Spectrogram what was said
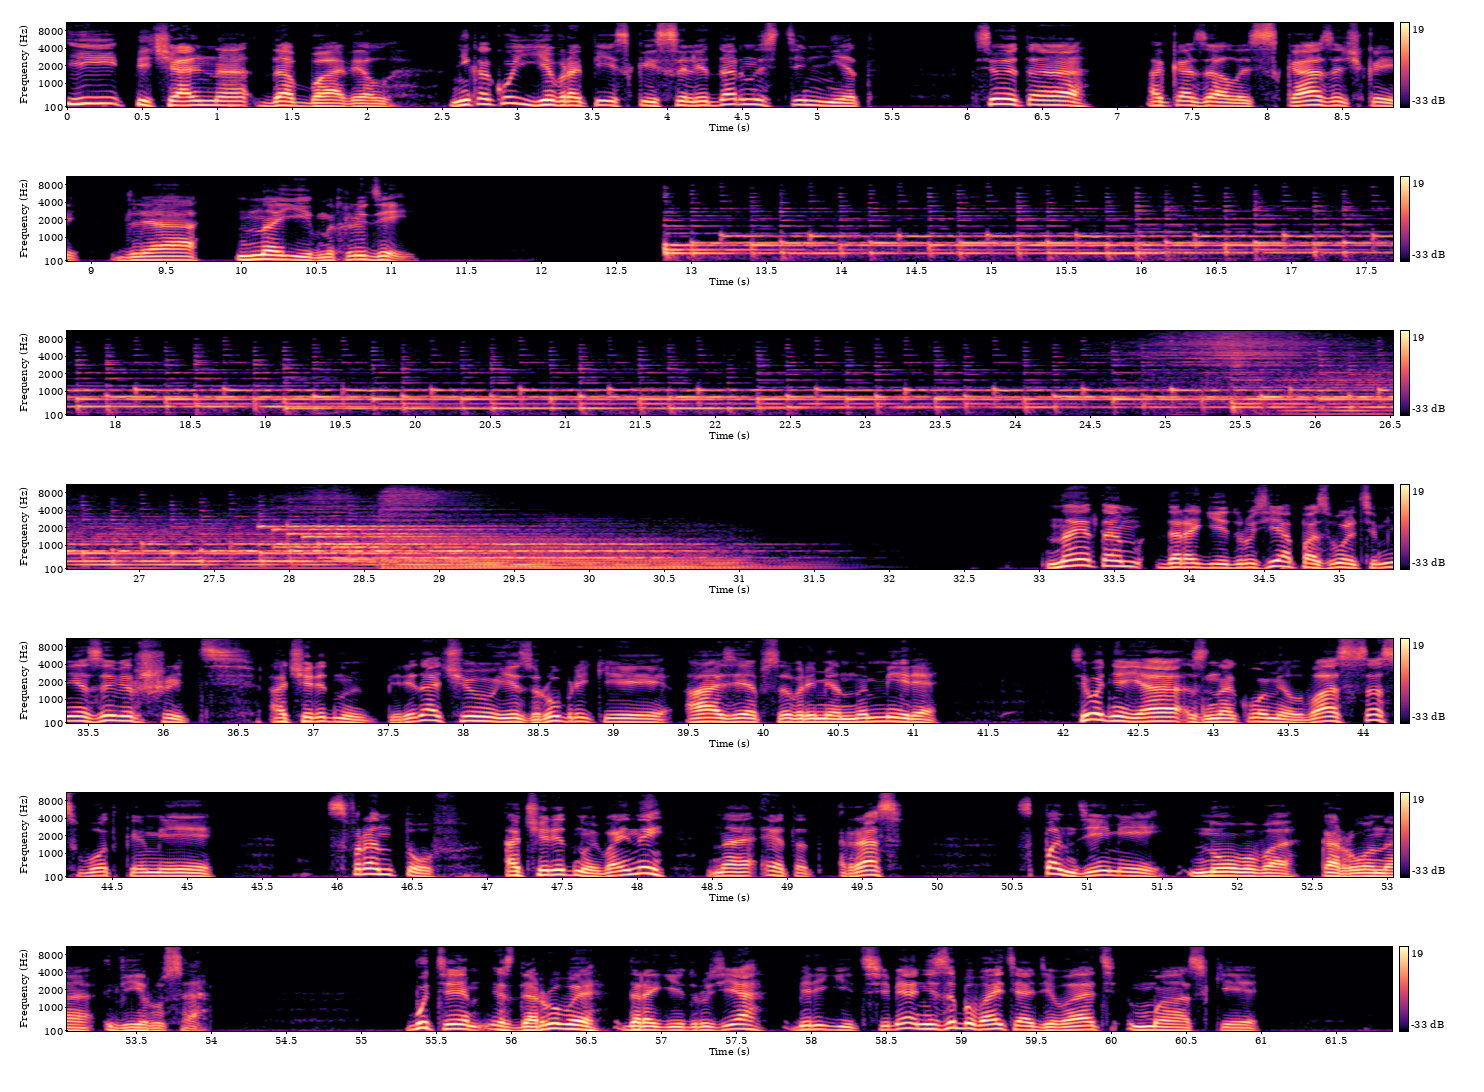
И печально добавил, никакой европейской солидарности нет. Все это оказалось сказочкой для наивных людей – На этом, дорогие друзья, позвольте мне завершить очередную передачу из рубрики «Азия в современном мире». Сегодня я знакомил вас со сводками с фронтов очередной войны, на этот раз с пандемией нового коронавируса. Будьте здоровы, дорогие друзья, берегите себя, не забывайте одевать маски –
